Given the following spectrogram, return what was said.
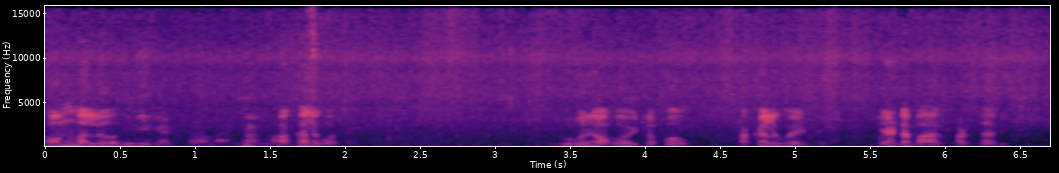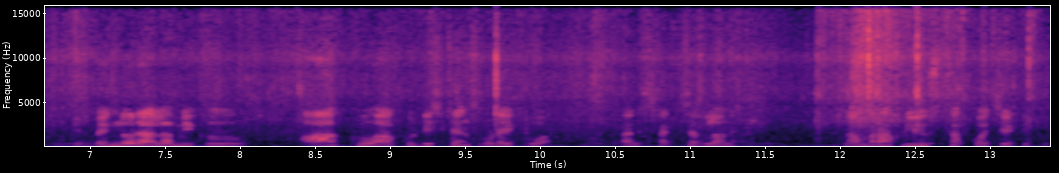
కొమ్మలు పక్కలు పోతాయి. గుబురుగా పోవు ఇట్లా పోవు పక్కలకు పోయి ఉంటాయి. ఎండ బాగా పడుతుంది. ఈ బెంగళూరులో మీకు ఆకు ఆకు డిస్టెన్స్ కూడా ఎక్కువ. దాని స్ట్రక్చర్లోనే నంబర్ ఆఫ్ లీవ్స్ తక్కువ చెట్టుకి.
